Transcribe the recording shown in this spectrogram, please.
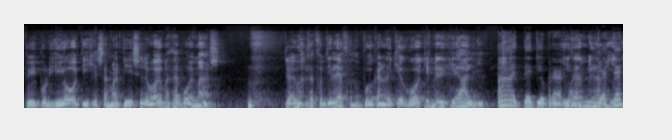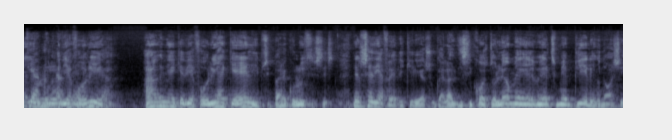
Το Υπουργείο ότι είχε σταματήσει το έμαθα από εμάς. το έμαθα από τηλέφωνο που έκανα και εγώ και μερικοί άλλοι. Α, τέτοιο πράγμα. Ήταν μιλάμε για τέτοια τέτοια μιλάμε. Αδιαφορία. Άγνοια και διαφορία και έλλειψη παρακολούθησης. Δεν του ενδιαφέρει, κυρία Σουκαλά. Δυστυχώς το λέω με, με, έτσι, με πλήρη γνώση.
